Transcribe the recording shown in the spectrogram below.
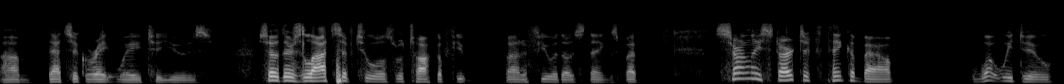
um, that's a great way to use. So there's lots of tools. We'll talk a few about a few of those things, but certainly start to think about what we do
